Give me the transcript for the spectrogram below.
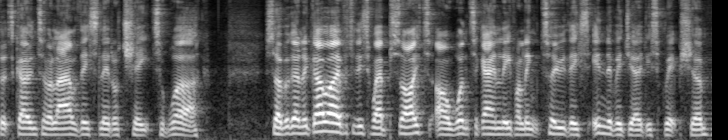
that's going to allow this little cheat to work. So we're going to go over to this website. I'll once again leave a link to this in the video description.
